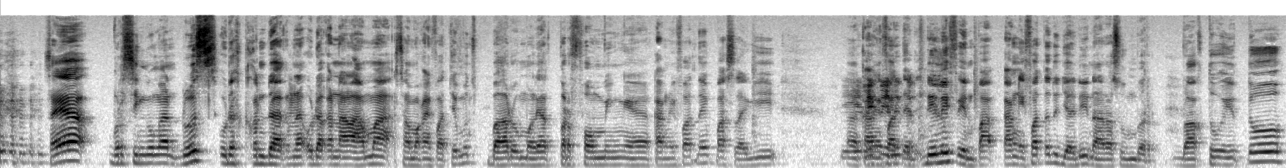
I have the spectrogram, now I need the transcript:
saya bersinggungan dulu udah kena, kena- udah kenal lama sama Kang Ifat cuma baru melihat performingnya Kang Ifat nih pas lagi Di eh, Kang Ifat itu. di live in Pak Kang Ifat itu jadi narasumber waktu itu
